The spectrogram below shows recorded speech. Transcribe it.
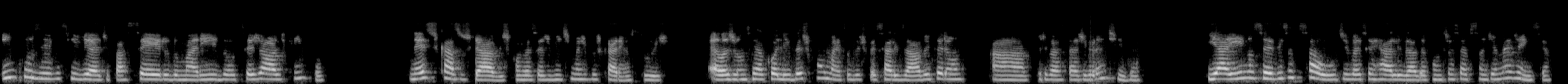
inclusive se vier de parceiro, do marido, ou seja lá de quem for. Nesses casos graves, quando essas vítimas buscarem o SUS, elas vão ser acolhidas com um método especializado e terão a privacidade garantida. E aí, no serviço de saúde, vai ser realizada a contracepção de emergência,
